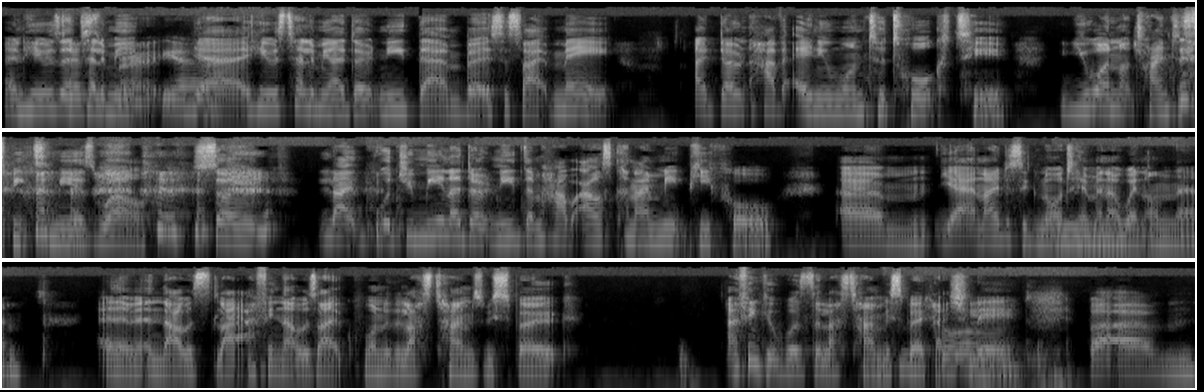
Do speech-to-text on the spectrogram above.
and he was telling me yeah. yeah, he was telling me I don't need them, but it's just like, mate, I don't have anyone to talk to. You are not trying to speak to me as well. So, like, what do you mean I don't need them? How else can I meet people? Um, yeah, and I just ignored him and I Mm. went on them. And and that was like I think that was like one of the last times we spoke. I think it was the last time we spoke Oh actually. But um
